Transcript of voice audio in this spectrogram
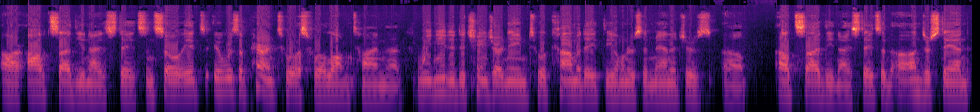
are outside the United States. And so it, it was apparent to us for a long time that we needed to change our name to accommodate the owners and managers uh, outside the United States and understand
